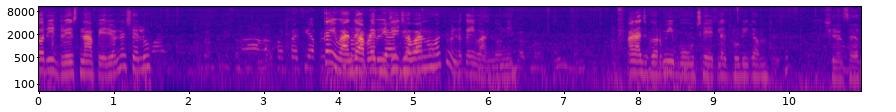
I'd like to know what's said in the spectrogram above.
કરી ડ્રેસ ના પહેર્યો ને શેલું? કઈ વાંધો, આપણે બીજી જવાનું હતું એટલે કઈ વાંધો નહીં. અને આજ ગરમી બહુ છે એટલે થોડીક આમ શેર શેર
